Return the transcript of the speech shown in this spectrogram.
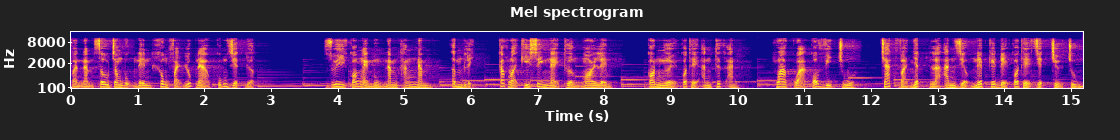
và nằm sâu trong bụng nên không phải lúc nào cũng diệt được. Duy có ngày mùng 5 tháng 5 âm lịch, các loại ký sinh này thường ngoi lên. Con người có thể ăn thức ăn, hoa quả có vị chua, chát và nhất là ăn rượu nếp kế để có thể diệt trừ chúng.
